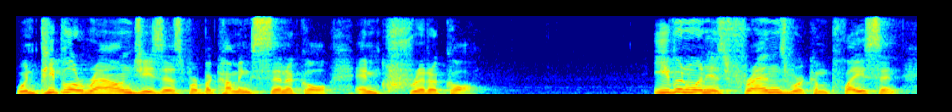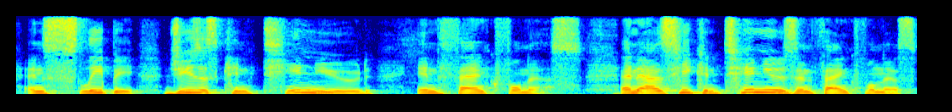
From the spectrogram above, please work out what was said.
when people around Jesus were becoming cynical and critical, even when his friends were complacent and sleepy, Jesus continued in thankfulness. And as he continues in thankfulness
